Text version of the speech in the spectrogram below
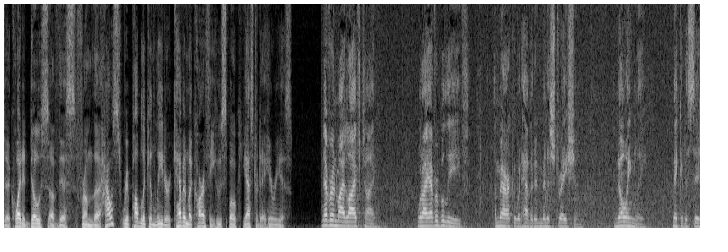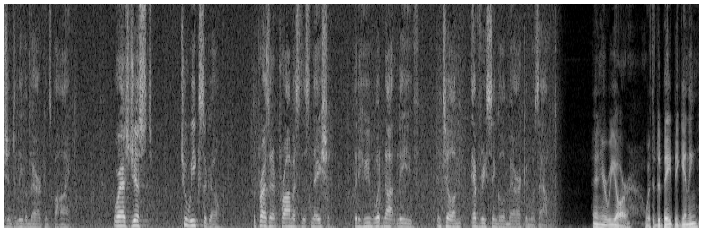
uh, quite a dose of this from the House Republican leader, Kevin McCarthy, who spoke yesterday. Here he is. Never in my lifetime would I ever believe America would have an administration knowingly make a decision to leave Americans behind. Whereas just two weeks ago, the president promised this nation that he would not leave until every single American was out. And here we are, with the debate beginning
